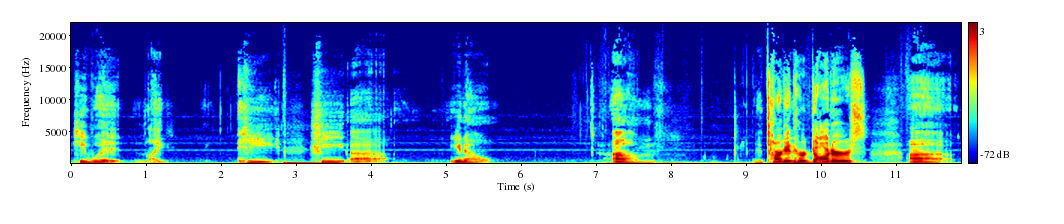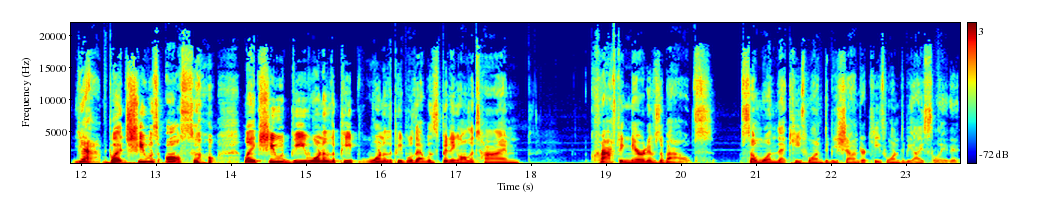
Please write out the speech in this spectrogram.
He would like he he uh you know um targeted her daughters. Uh yeah but she was also like she would be one of the people one of the people that was spending all the time crafting narratives about someone that keith wanted to be shunned or keith wanted to be isolated.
